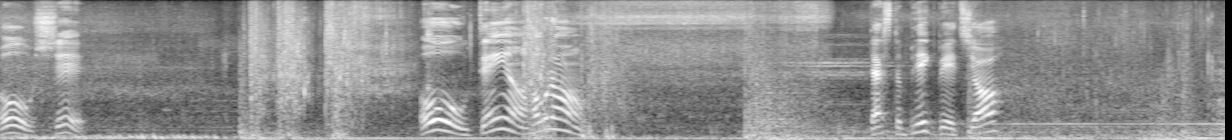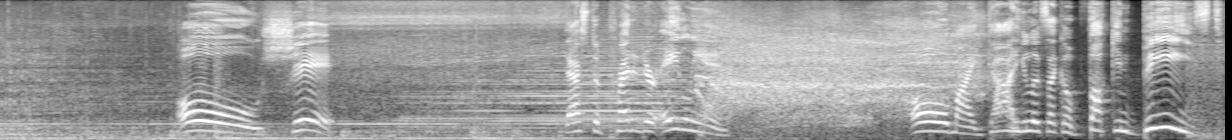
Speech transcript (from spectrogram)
Oh, shit. Oh, damn. Hold on. That's the big bits, y'all. Oh, shit. That's the Predator alien. Oh my god, he looks like a fucking beast.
